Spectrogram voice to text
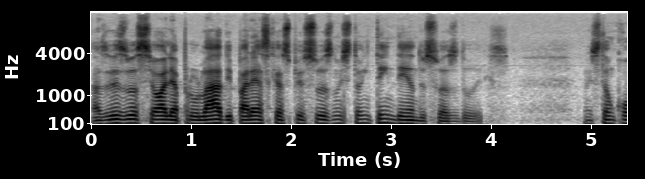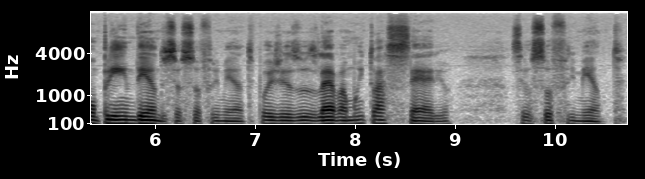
Às vezes você olha para o lado e parece que as pessoas não estão entendendo suas dores, não estão compreendendo seu sofrimento, pois Jesus leva muito a sério seu sofrimento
